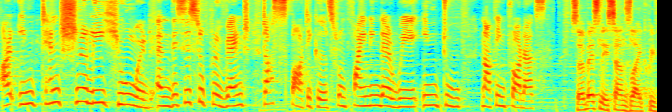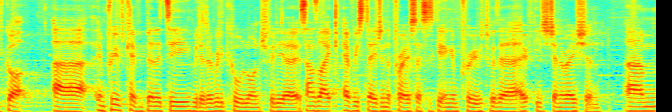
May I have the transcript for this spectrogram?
are intentionally humid, and this is to prevent dust particles from finding their way into Nothing products. So it basically sounds like we've got uh, improved capability. We did a really cool launch video. It sounds like every stage in the process is getting improved with uh, each generation. Um,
